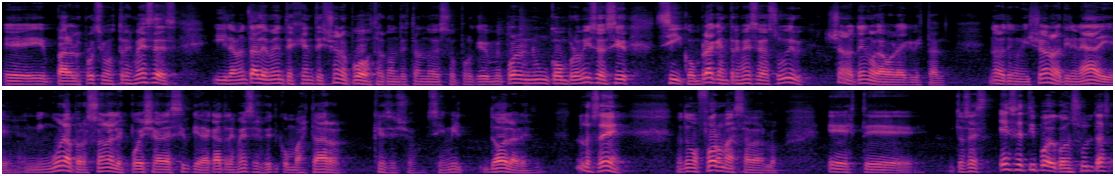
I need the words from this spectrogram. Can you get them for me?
eh, para los próximos tres meses. Y lamentablemente, gente, yo no puedo estar contestando eso porque me ponen un compromiso de decir, sí, comprá que en tres meses va a subir. Yo no tengo la bola de cristal. No lo tengo ni yo, no la tiene nadie. Ninguna persona les puede llegar a decir que de acá a tres meses Bitcoin va a estar, qué sé yo, 100 mil dólares. No lo sé no tengo forma de saberlo. Este, entonces, ese tipo de consultas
